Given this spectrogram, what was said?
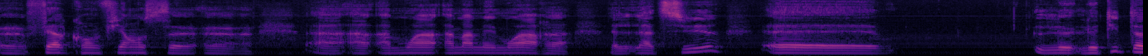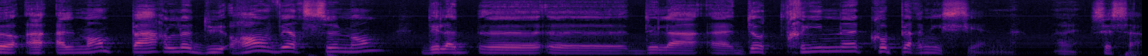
euh, faire confiance euh, à, moi, à ma mémoire euh, là-dessus. Le, titre allemand parle du renversement de la, de la doctrine copernicienne. c'est ça.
